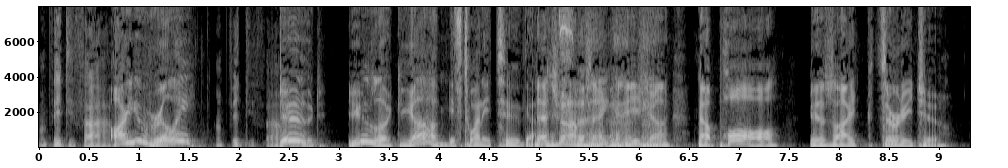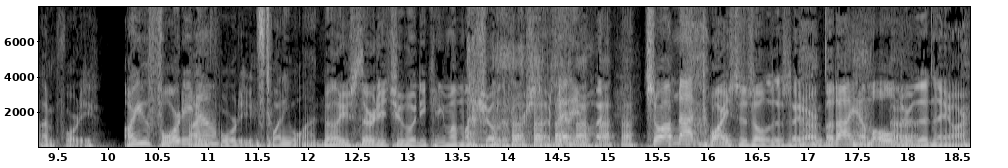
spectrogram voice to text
I'm 55. are you really I'm 55. dude you look young He's 22, guys. That's what I'm thinking. He's young. Now, Paul is like 32. I'm 40. Are you 40 now? I'm 40. He's 21. Well, he was 32 when he came on my show the first time. Anyway, so I'm not twice as old as they are, but I am older than they are.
